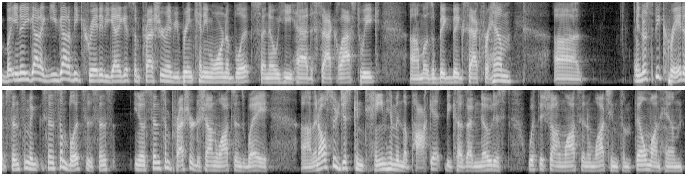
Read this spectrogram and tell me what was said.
but you know, you gotta you gotta be creative. You gotta get some pressure. Maybe bring Kenny Moore in a blitz. I know he had a sack last week. Um, it was a big, big sack for him. Uh, and just be creative. Send some send some blitzes. Send you know send some pressure to Sean Watson's way. Um, and also just contain him in the pocket because I've noticed with Deshaun Watson and watching some film on him,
